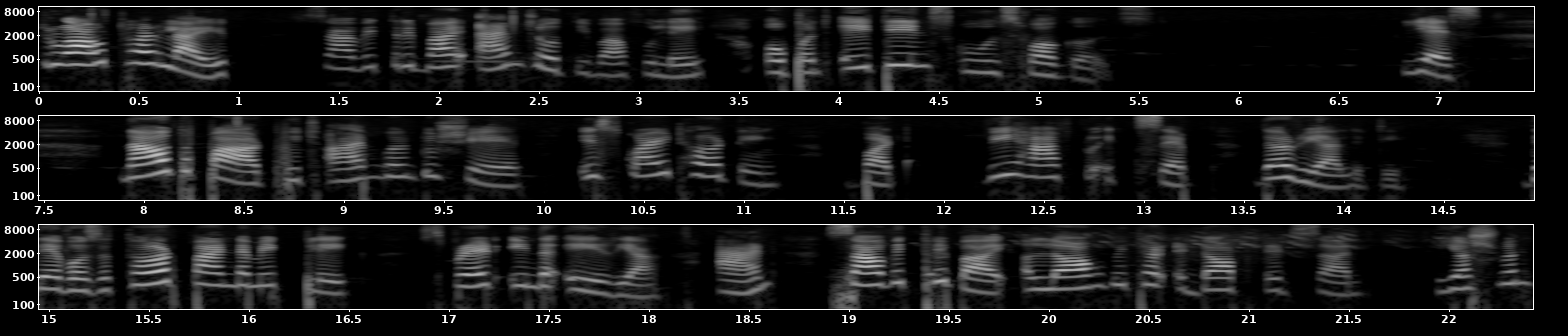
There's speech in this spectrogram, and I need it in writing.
Throughout her life, Savitribai and Jyotiba Phule opened 18 schools for girls. Yes, now the part which I am going to share is quite hurting, but we have to accept the reality. There was a third pandemic plague spread in the area, and Savitribai, along with her adopted son Yashwant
